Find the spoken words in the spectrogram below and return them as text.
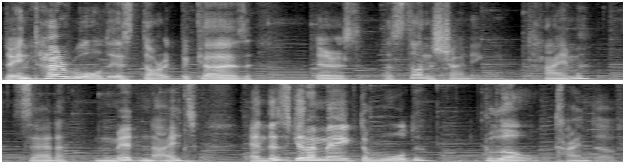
the entire world is dark because there's the sun shining. Time said midnight, and this is gonna make the world glow, kind of.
